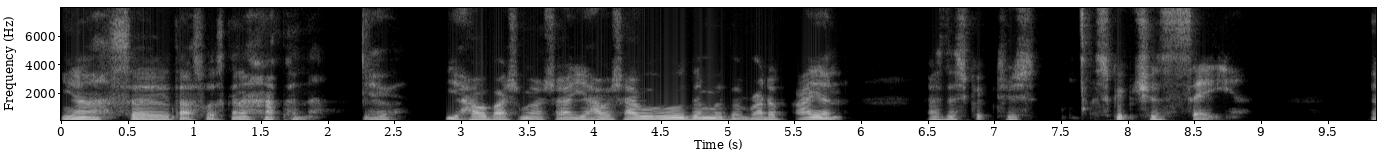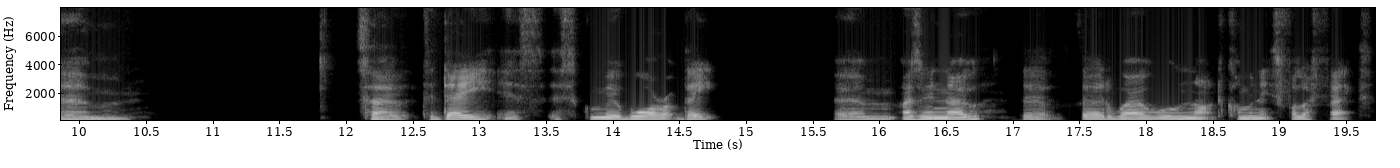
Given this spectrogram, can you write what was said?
Yeah, so that's what's going to happen. You know, Yahweh will rule them with a rod of iron, as the scriptures scriptures say. Um, So today is it's going to be a war update. Um, as we know, the third woe will not come in its full effect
